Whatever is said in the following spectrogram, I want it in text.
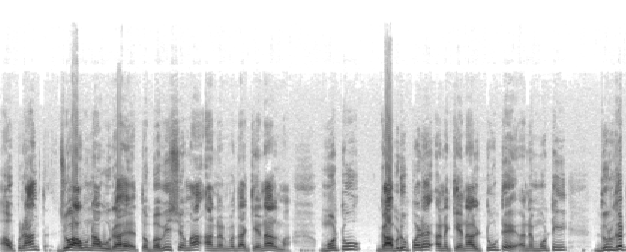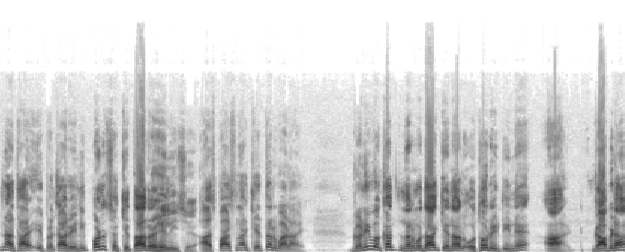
આ ઉપરાંત જો આવું ને આવું રહે તો ભવિષ્યમાં આ નર્મદા કેનાલમાં મોટું ગાબડું પડે અને કેનાલ તૂટે અને મોટી દુર્ઘટના થાય એ પ્રકારેની પણ શક્યતા રહેલી છે. આસપાસના ખેતરવાળાએ ઘણી વખત નર્મદા કેનાલ ઓથોરિટીને આ ગાબડા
